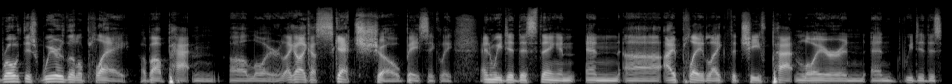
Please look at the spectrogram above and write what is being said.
wrote this weird little play about patent uh, lawyers, like like a sketch show basically. And we did this thing, and and I played like the chief patent lawyer, and and we did this.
